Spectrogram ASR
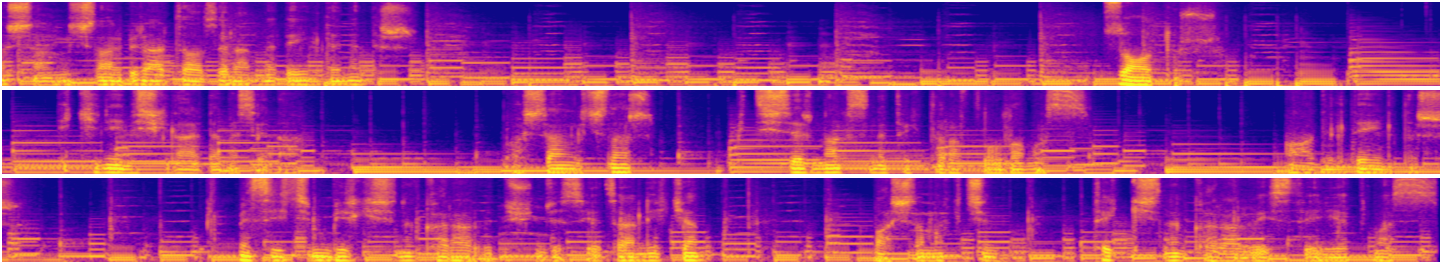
başlangıçlar birer tazelenme değil de nedir? Zordur. İkili ilişkilerde mesela başlangıçlar bitişlerin aksine tek taraflı olamaz. Adil değildir. Bitmesi için bir kişinin karar ve düşüncesi yeterliyken başlamak için tek kişinin karar ve isteği yetmez.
